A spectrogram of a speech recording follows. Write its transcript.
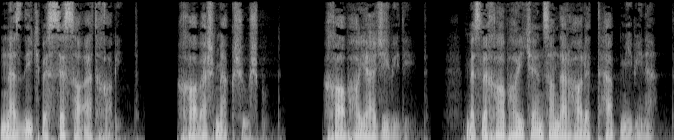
نزدیک به سه ساعت خوابید. خوابش مقشوش بود. خوابهای عجیبی دید. مثل خوابهایی که انسان در حال تب می‌بیند.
